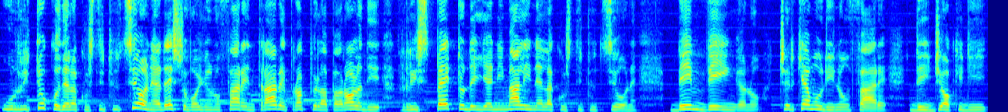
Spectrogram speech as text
un ritocco della Costituzione. Adesso vogliono fare entrare proprio la parola di rispetto degli animali nella Costituzione. Benvengano, cerchiamo di non fare dei giochi di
